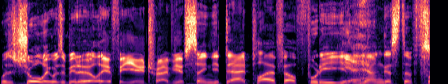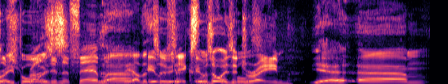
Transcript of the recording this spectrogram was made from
Was surely it was a bit earlier for you, Trav. You've seen your dad play AFL footy. You're yeah. the youngest of three boys in the family. Uh, the other two was, It was always footballs. a dream. Yeah. Um,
